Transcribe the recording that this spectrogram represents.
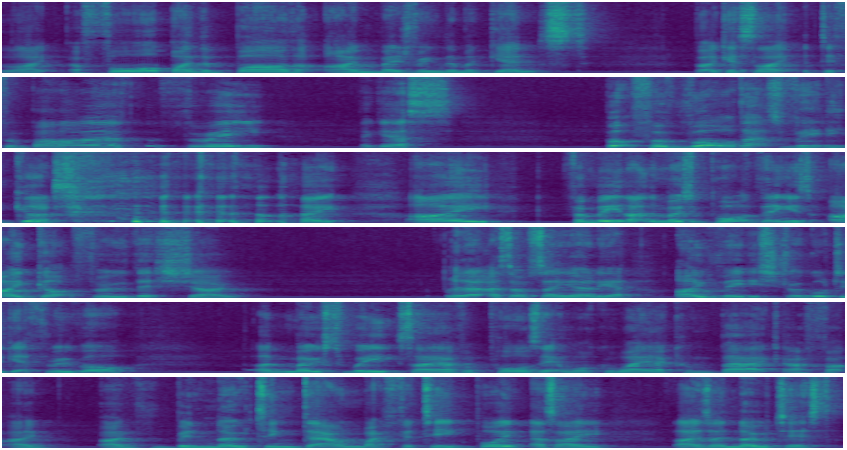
like a four by the bar that I'm measuring them against. But I guess like a different bar, uh, three, I guess. But for Raw, that's really good. like I, for me, like the most important thing is I got through this show. As I was saying earlier, I really struggled to get through Raw. Like most weeks, I have a pause it, I walk away, I come back. I, I, I've been noting down my fatigue point as I as I noticed,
